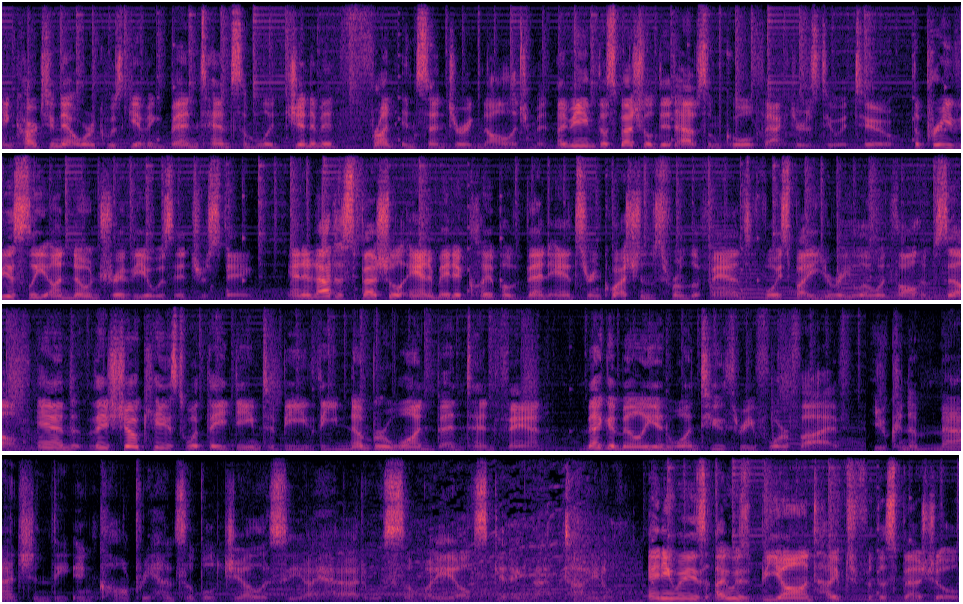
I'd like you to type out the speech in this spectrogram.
and Cartoon Network was giving Ben 10 some legitimate front and center acknowledgement. I mean, the special did have some cool factors to it too. The previously unknown trivia was interesting, and it had a special animated clip of Ben answering questions from the fans, voiced by Yuri Lowenthal himself. And they showcased what they deemed to be the number one Ben 10 fan, Mega Million 12345. You can imagine the incomprehensible jealousy I had with somebody else getting that title. Anyways, I was beyond hyped for the special,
